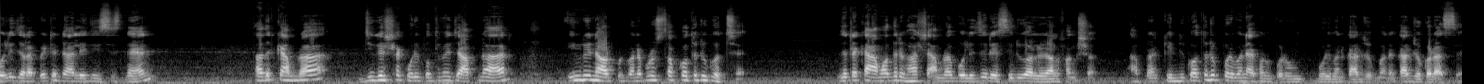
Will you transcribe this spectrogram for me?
বলি, যারা পেটের ডায়ালিসিস নেন, তাদেরকে আমরা জিজ্ঞাসা করি প্রথমে যে আপনার ইউরিন আউটপুট মানে প্রস্তাব কতটুকু হচ্ছে? যেটাকে আমাদের ভাষায় আমরা বলি যে রেসিডুয়াল রেনাল ফাংশন আপনার কিডনি কতটুকু পরিমাণে এখন পরিমাণ কার্য মানে কার্যকর আছে?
